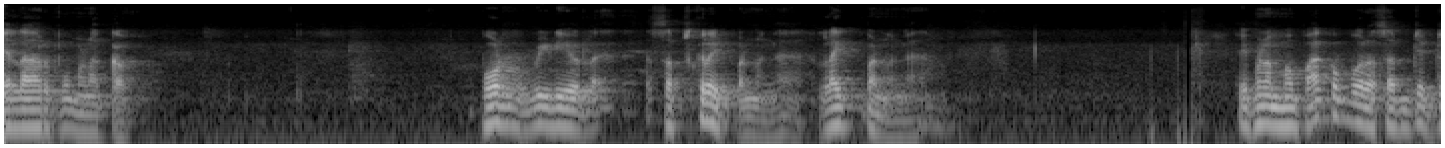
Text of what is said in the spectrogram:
எல்லாருக்கும் வணக்கம். போடுற வீடியோவில் சப்ஸ்கிரைப் பண்ணுங்கள் லைக் பண்ணுங்கள் இப்போ நம்ம பார்க்க போகிற சப்ஜெக்ட்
